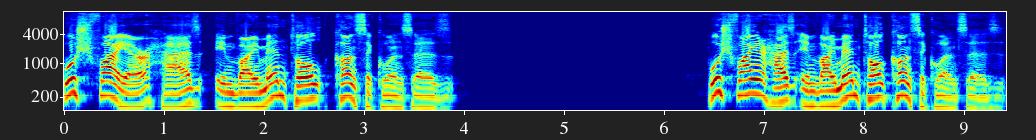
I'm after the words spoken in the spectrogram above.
Bushfire has environmental consequences. Bushfire has environmental consequences.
